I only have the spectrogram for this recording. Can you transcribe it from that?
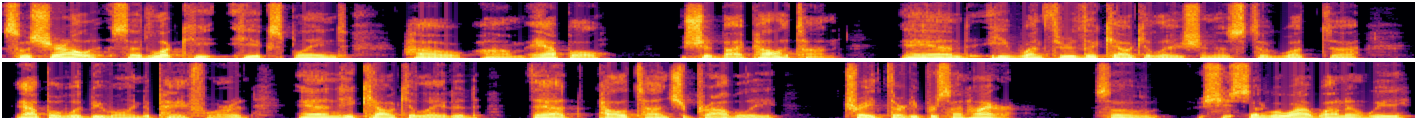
so Cheryl said, look, he he explained how um, Apple should buy Peloton, and he went through the calculation as to what uh, Apple would be willing to pay for it, and he calculated that Peloton should probably trade 30% higher. So she said, well, why, why don't we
